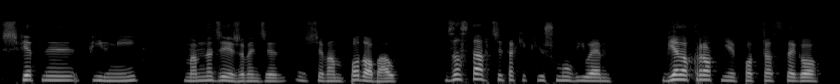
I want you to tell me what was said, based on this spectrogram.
świetny filmik. Mam nadzieję, że będzie się wam podobał. Zostawcie, tak jak już mówiłem, wielokrotnie podczas tego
